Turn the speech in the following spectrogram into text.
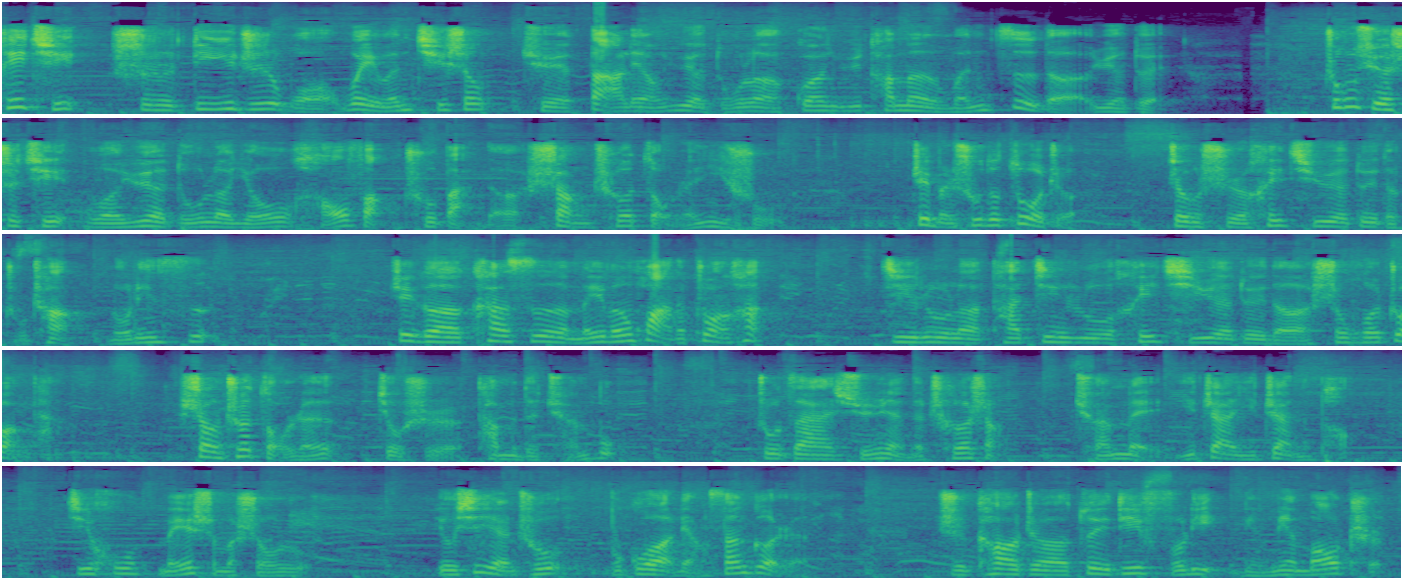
黑旗是第一支我未闻其声却大量阅读了关于他们文字的乐队。中学时期，我阅读了由豪坊出版的《上车走人》一书。这本书的作者正是黑旗乐队的主唱罗林斯。这个看似没文化的壮汉，记录了他进入黑旗乐队的生活状态。上车走人就是他们的全部。住在巡演的车上，全美一站一站的跑，几乎没什么收入。有些演出不过两三个人，只靠着最低福利领面包吃。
